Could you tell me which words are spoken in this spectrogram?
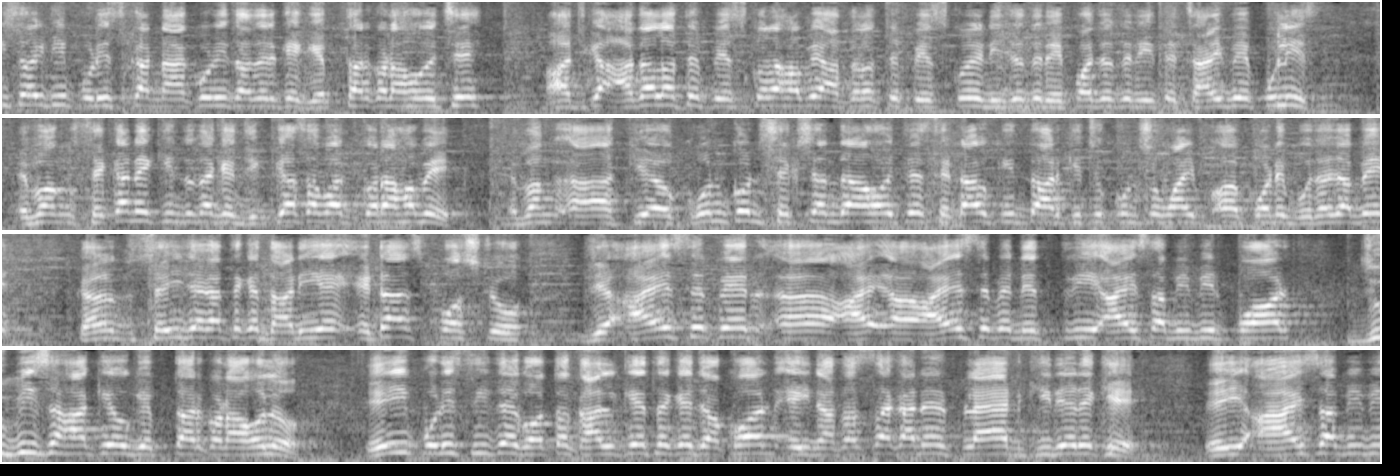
বিষয়টি পরিষ্কার না করেই তাদেরকে গ্রেপ্তার করা হয়েছে। আজকে আদালতে পেশ করা হবে। আদালতে পেশ করে নিজেদের হেফাজতে নিতে চাইবে পুলিশ। এবং সেখানে কিন্তু তাকে জিজ্ঞাসাবাদ করা হবে এবং কোন কোন সেকশন দেওয়া হয়েছে সেটাও কিন্তু আর কিছুক্ষণ সময় পরে বোঝা যাবে। কারণ সেই জায়গা থেকে দাঁড়িয়ে এটা স্পষ্ট যে আইএসএফের এর আইএসএফ এর নেত্রী আয়েসা বিবির পর জুবি সাহাকেও গ্রেপ্তার করা হলো। এই পরিস্থিতিতে গতকালকে থেকে যখন এই নাতাসা খানের ফ্ল্যাট ঘিরে রেখে এই আয়েসা বিবি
